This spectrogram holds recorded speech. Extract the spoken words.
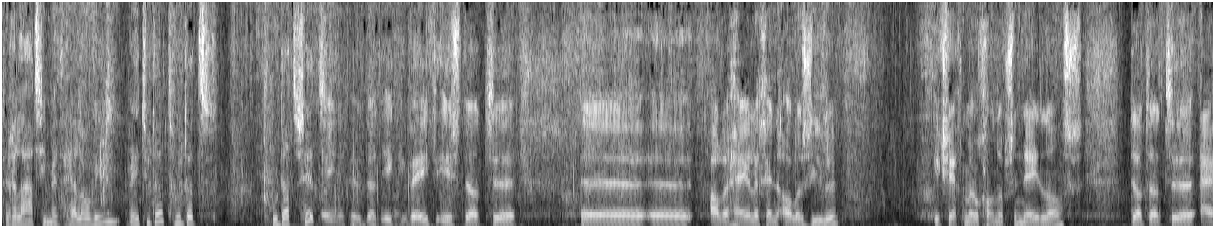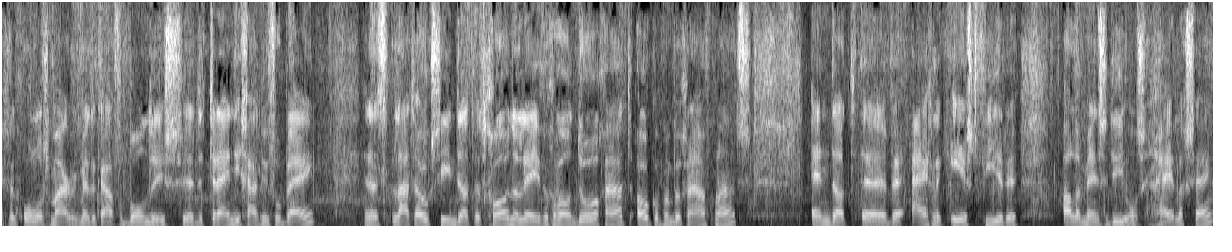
De relatie met Halloween, weet u dat? Hoe dat, hoe dat zit? Het enige dat ik weet is dat alle heiligen en alle zielen... ik zeg het maar gewoon op zijn Nederlands dat dat uh, eigenlijk onlosmakelijk met elkaar verbonden is. Uh, de trein die gaat nu voorbij. En dat laat ook zien dat het gewone leven gewoon doorgaat. Ook op een begraafplaats. En dat uh, we eigenlijk eerst vieren alle mensen die ons heilig zijn.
